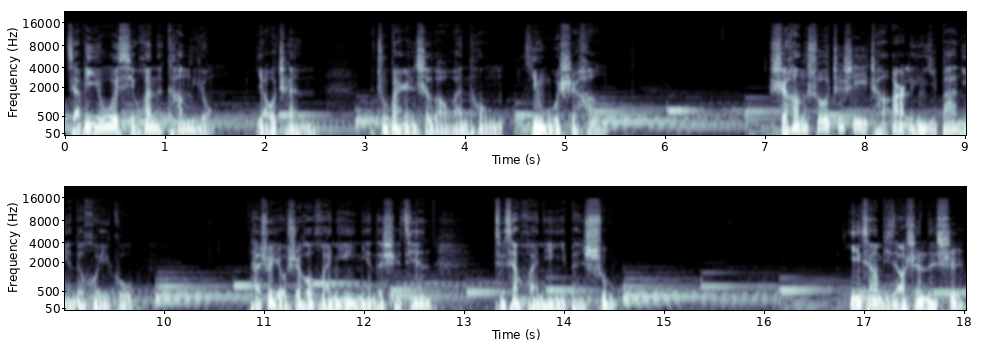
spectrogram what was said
嘉宾有我喜欢的康永、姚晨。主办人是老顽童鹦鹉史航。史航说：“这是一场二零一八年的回顾。”他说：“有时候怀念一年的时间，就像怀念一本书。”印象比较深的是，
